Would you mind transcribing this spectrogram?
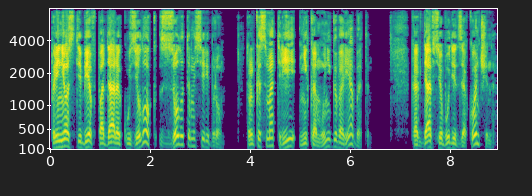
Принес тебе в подарок узелок с золотом и серебром. Только смотри, никому не говори об этом. Когда все будет закончено,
